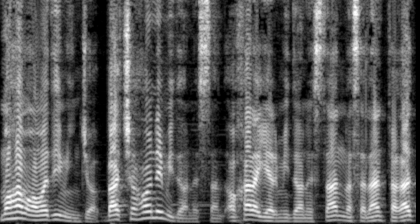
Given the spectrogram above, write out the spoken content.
ما هم آمدیم اینجا. بچه ها نمی‌دانستند. آخر اگر می‌دانستند مثلا فقط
